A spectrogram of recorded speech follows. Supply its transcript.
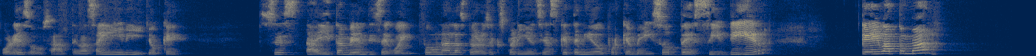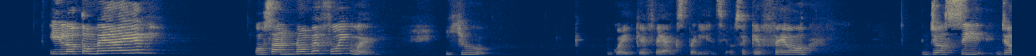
por eso, o sea, te vas a ir y yo qué. Entonces ahí también dice, güey, fue una de las peores experiencias que he tenido porque me hizo decidir qué iba a tomar y lo tomé a él. O sea, no me fui, güey. Y yo, güey, qué fea experiencia. O sea, qué feo. Yo sí, yo,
